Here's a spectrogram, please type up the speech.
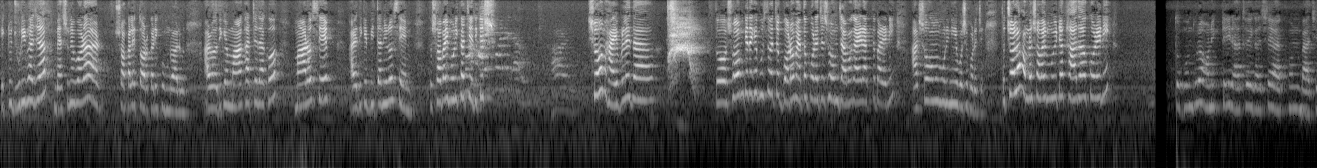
একটু ঝুড়ি ভাজা, বেসনে বড়া আর সকালের তরকারি কুমড়ো আলুর। আর ওদিকে মা খাচ্ছে, দেখো। মারও সেম আর এদিকে বিতানিরও সেম তো সবাই মুড়ি খাচ্ছে, এদিকে স- সোম হাই বলে দাও। তো সোমকে দেখে বুঝতে পারছ গরম এত পড়েছে, সোম জামা গায়ে রাখতে পারেনি আর সোম মুড়ি নিয়ে বসে পড়েছে। তো চলো আমরা সবাই মুড়িটা খাওয়া দাওয়া করে নিই তো বন্ধুরা, অনেকটাই রাত হয়ে গেছে, এখন বাজে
